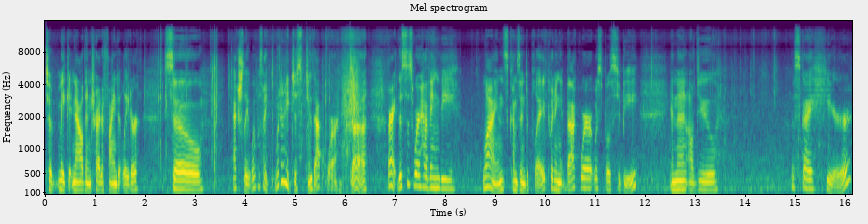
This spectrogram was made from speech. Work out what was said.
to make it now than try to find it later. So actually, what was I, what did I just do that for? Duh. All right, this is where having the lines comes into play, putting it back where it was supposed to be. And then I'll do this guy here.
